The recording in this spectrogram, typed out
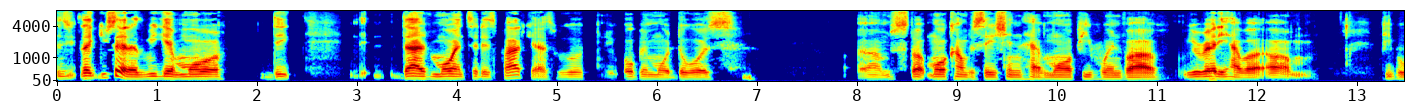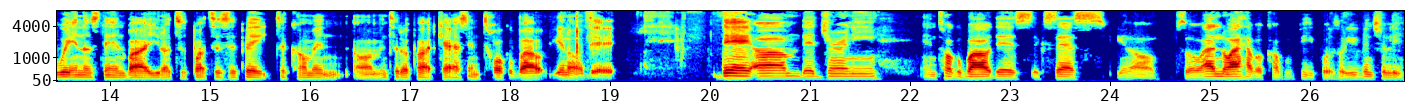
as like you said, as we get more deep, dive more into this podcast, we will open more doors, um, start more conversation, have more people involved. We already have a um people waiting on standby, you know, to participate, to come in um into the podcast and talk about, you know, their their um their journey and talk about their success, you know. So I know I have a couple people. So eventually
